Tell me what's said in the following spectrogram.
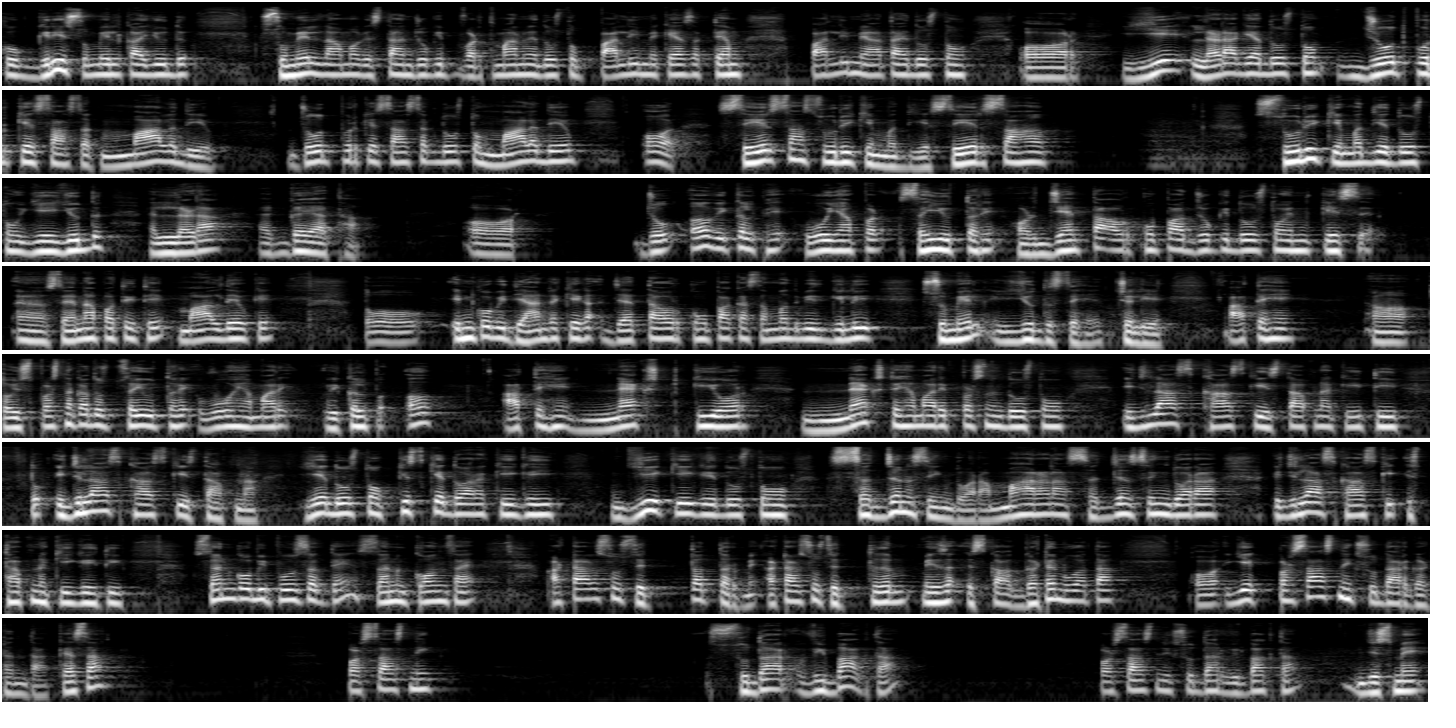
को गिरी सुमेल का युद्ध। सुमेल नामक स्थान जो कि वर्तमान में दोस्तों पाली में कह सकते हैं हम, पाली में आता है दोस्तों, और ये लड़ा गया दोस्तों जोधपुर के शासक मालदेव। जोधपुर के शासक दोस्तों मालदेव और शेरशाह सूरी के मध्य, शेरशाह सूरी के मध्य दोस्तों ये युद्ध लड़ा गया था। और जो अविकल्प है, वो यहाँ पर सही उत्तर है। और जैंता और कुपा, जो कि दोस्तों इनके सेनापति थे मालदेव के तो इनको भी ध्यान रखिएगा। जैता और कोपा का संबंध भी गिली सुमेल युद्ध से है। चलिए, आते हैं तो इस प्रश्न का जो तो सही उत्तर है, वो है हमारे विकल्प अ। आते हैं, नेक्स्ट की ओर। नेक्स्ट है हमारे प्रश्न दोस्तों, इजलास खास की स्थापना की थी। तो इजलास खास की स्थापना, ये दोस्तों किसके द्वारा की गई? ये की गई दोस्तों सज्जन सिंह द्वारा, महाराणा सज्जन सिंह द्वारा इजलास खास की स्थापना की गई थी। सन को भी पूछ सकते हैं, सन कौन सा है? अठारह में अठारह में इसका गठन हुआ था और ये प्रशासनिक सुधार गठन था। कैसा? प्रशासनिक सुधार विभाग था। प्रशासनिक सुधार विभाग था, जिसमें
